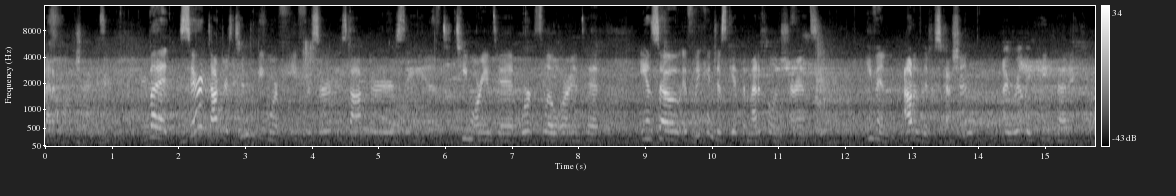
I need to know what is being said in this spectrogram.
medical insurance. But CEREC doctors tend to be more fee-for-service doctors and team-oriented, workflow-oriented. And so if we can just get the medical insurance even out of the discussion, I really think that it can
